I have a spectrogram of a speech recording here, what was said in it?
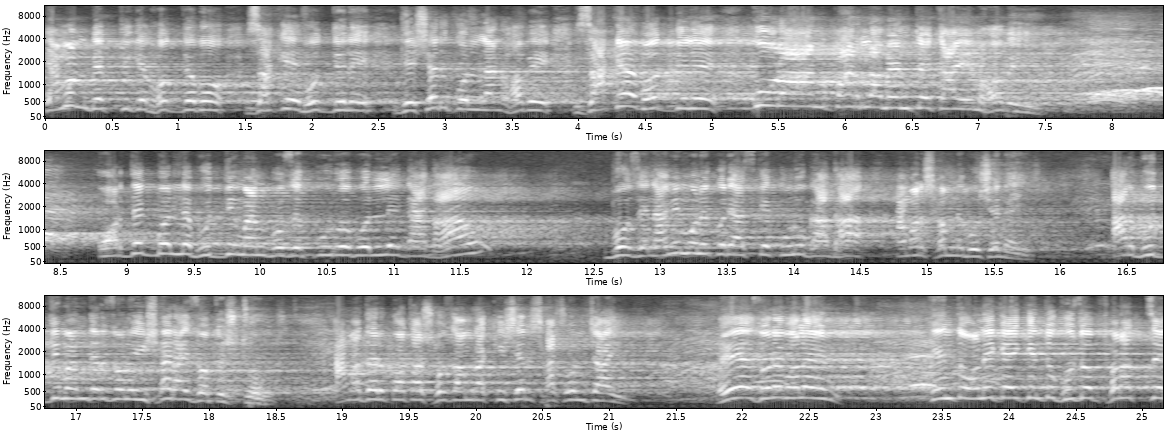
এমন ব্যক্তিকে ভোট দেব যাকে ভোট দিলে দেশের কল্যাণ হবে, যাকে ভোট দিলে কোরআন পার্লামেন্টে কায়েম হবে। অর্ধেক বললে বুদ্ধিমান বোঝে, পুরো বললে গাধাও বোঝেন আমি মনে করি আজকে কোনো গাধা আমার সামনে বসে নাই। আর বুদ্ধিমানদের জন্য ইশারাই যথেষ্ট। আমাদের কথা সোজা, আমরা কিসের শাসন চাই? এ, জোরে বলেন। কিন্তু অনেকেই কিন্তু গুজব ছড়াচ্ছে।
